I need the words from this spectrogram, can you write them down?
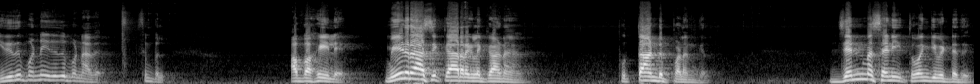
இது இது பண்ணு இது இது பண்ணாத. சிம்பிள் அவ்வகையிலே மீனராசிக்காரர்களுக்கான புத்தாண்டு பலன்கள். ஜென்ம சனி துவங்கிவிட்டது.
